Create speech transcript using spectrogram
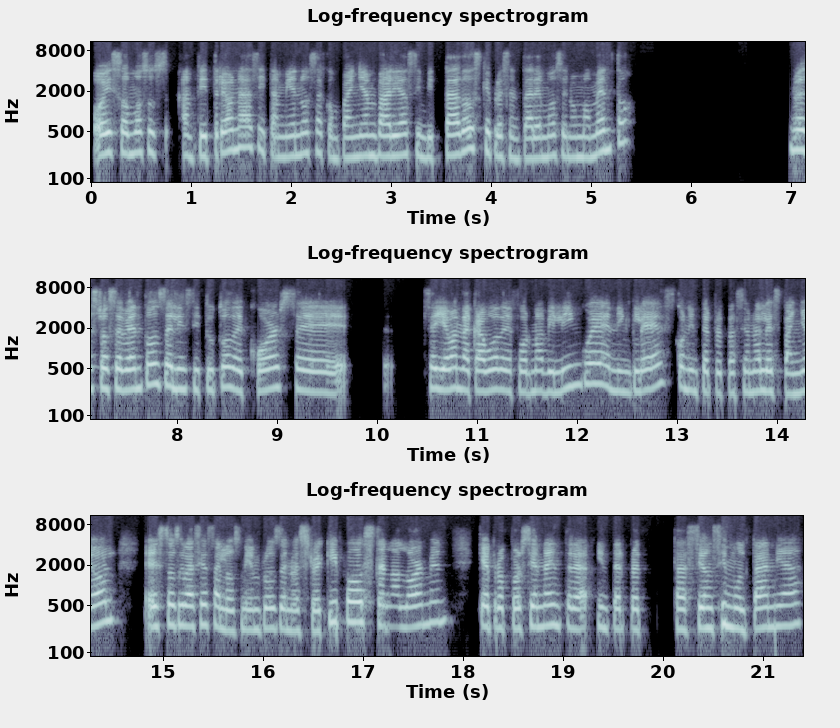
Hoy somos sus anfitrionas y también nos acompañan varios invitados que presentaremos en un momento. Nuestros eventos del Instituto de CORE se se llevan a cabo de forma bilingüe en inglés con interpretación al español. Esto es gracias a los miembros de nuestro equipo, Stella Lorman, que proporciona interpretación simultánea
